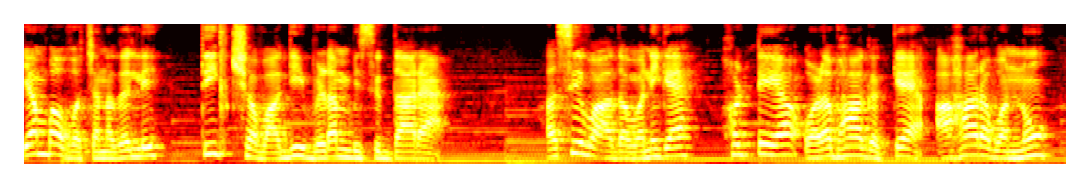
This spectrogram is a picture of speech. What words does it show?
ಎಂಬ ವಚನದಲ್ಲಿ ತೀಕ್ಷವಾಗಿ ವಿಡಂಬಿಸಿದ್ದಾರೆ ಹಸಿವಾದವನಿಗೆ ಹೊಟ್ಟೆಯ ಒಳಭಾಗಕ್ಕೆ ಆಹಾರವನ್ನು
